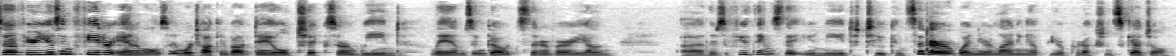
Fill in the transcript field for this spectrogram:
So if you're using feeder animals, and we're talking about day-old chicks or weaned lambs and goats that are very young, uh, there's a few things that you need to consider when you're lining up your production schedule.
